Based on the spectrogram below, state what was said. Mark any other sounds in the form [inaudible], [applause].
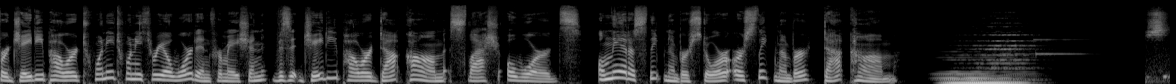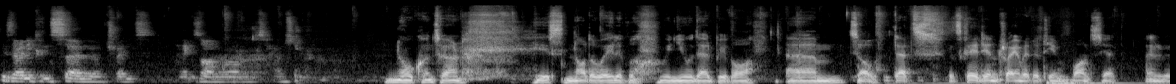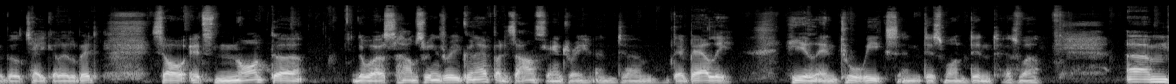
For JD Power 2023 award information, visit jdpower.com/awards. Only at a Sleep Number store or sleepnumber.com. Is there any concern of Trent Alexander-Arnold's hamstring? No concern. He's not available. We knew that before. Um, so that's that's great. He didn't train with the team once yet, and we will take a little bit. So it's not the the worst hamstring injury you can have, but it's a hamstring injury, and um, they barely heal in two weeks, and this one didn't as well. Um,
